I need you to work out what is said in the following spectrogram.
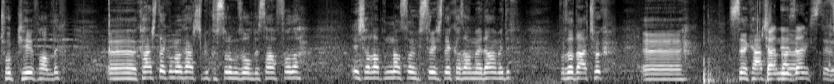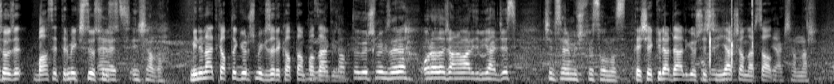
Çok keyif aldık. Ee, karşı takıma karşı bir kusurumuz olduysa affola. İnşallah bundan sonraki süreçte kazanmaya devam edip burada daha çok ee, size karşı haber Kendinizden vermek isterim. söz et- bahsettirmek istiyorsunuz. Evet inşallah. Mini Night Cup'ta görüşmek üzere Kaptan Pazar Night günü. Cup'ta görüşmek üzere. Orada canavar gibi geleceğiz. Kimsenin bir şüphesi olmasın. Teşekkürler değerli görüşler için. İyi akşamlar. Sağ olun. İyi akşamlar.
